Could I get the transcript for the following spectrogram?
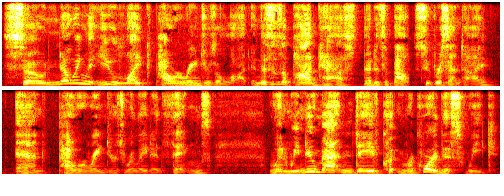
So, knowing that you like Power Rangers a lot, and this is a podcast that is about Super Sentai and Power Rangers related things, when we knew Matt and Dave couldn't record this week,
